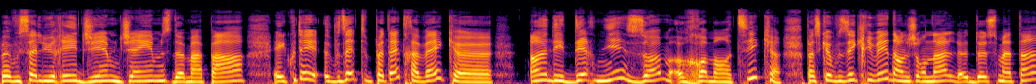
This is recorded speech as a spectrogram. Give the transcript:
Ben, vous saluerez Jim James de ma part. Écoutez, vous êtes peut-être avec euh, un des derniers hommes romantiques parce que vous écrivez dans le journal de ce matin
